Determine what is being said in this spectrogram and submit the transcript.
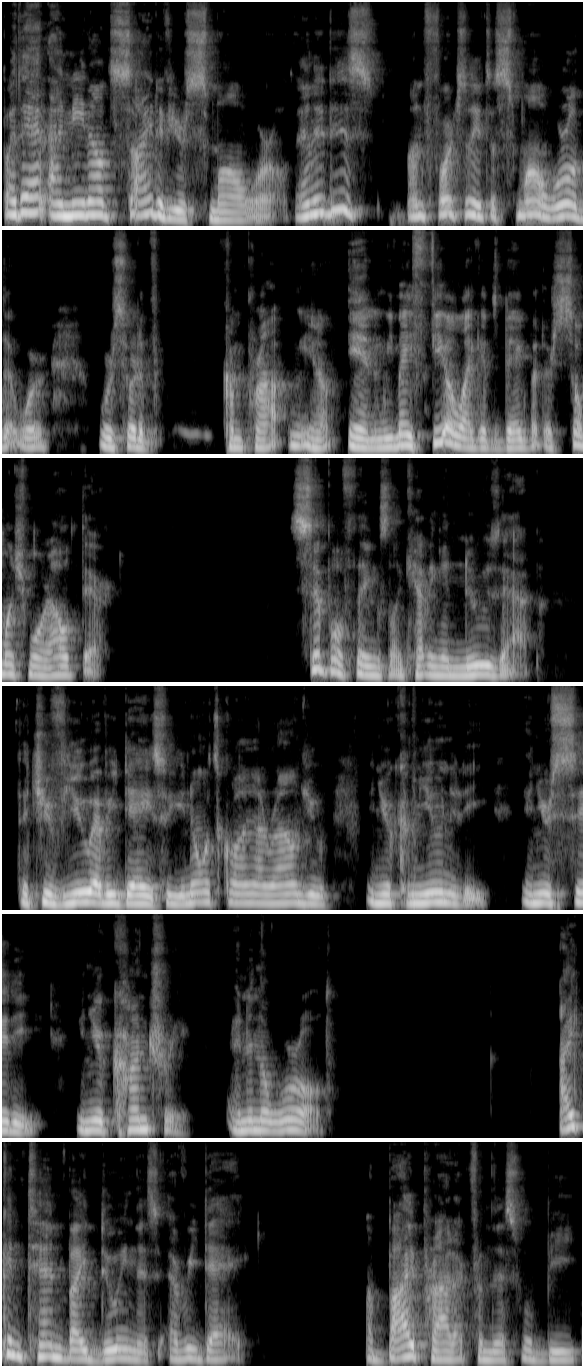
By that I mean outside of your small world, and it is unfortunately it's a small world that we're we're sort of compro- you know in. We may feel like it's big, but there's so much more out there. Simple things like having a news app that you view every day so you know what's going on around you in your community, in your city, in your country, and in the world. I contend by doing this every day, a byproduct from this will be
